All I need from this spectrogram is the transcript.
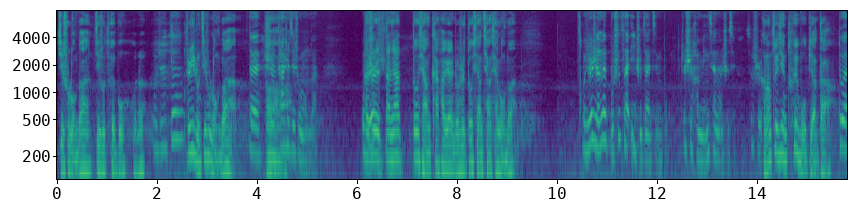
技术垄断、技术退步，或者我觉得它是一种技术垄断。对，是哦它是技术垄断。我它是大家都想开发元宇宙，是都想抢先垄断。我觉得人类不是在一直在进步，这是很明显的事情，就是可能最近退步比较大。对，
